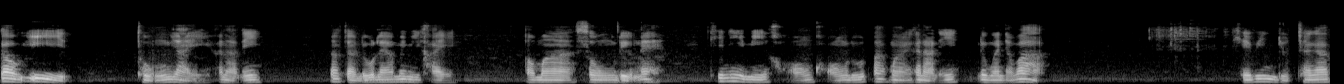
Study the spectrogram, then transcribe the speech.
เก้าอี้ถุงใหญ่ขนาดนี้ นอกจากดูดแล้วไม่มีใคร เอามาทรงดื่มแน่ ที่นี่มีของของรูทมากมายขนาดนี้ ดูเหมือนจะว่า เควินหยุดชะงัก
